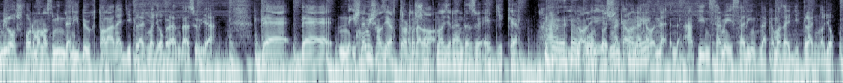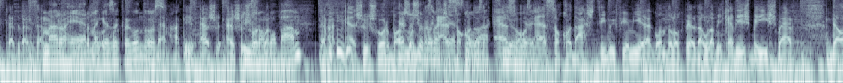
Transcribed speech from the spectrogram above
Milos Forman az minden idők talán egyik legnagyobb rendezője. De, de és nem is azért tört bele. sok a... nagy rendező egyike. Hát, így, nekem, nekem, ne, hát én személy szerint nekem az egyik legnagyobb kedvencem. Már a Her, meg ezekre gondolsz? Nem, hát én első, elsősorban. babám. Nem, hát elsősorban, elsősorban mondjuk az, elszakad, az, elszak, az Elszakadás című filmjére gondolok például, ami kevésbé ismert, de a,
